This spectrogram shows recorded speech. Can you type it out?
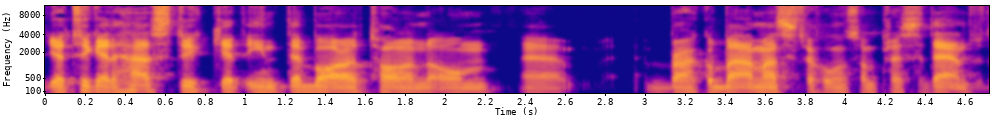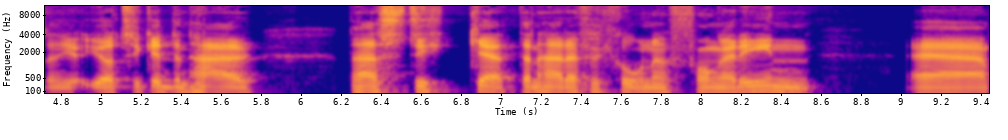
jag tycker att det här stycket inte bara talande om eh, Barack Obamas situation som president, utan jag, jag, tycker den här, det här stycket, den här reflektionen fångar in eh,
